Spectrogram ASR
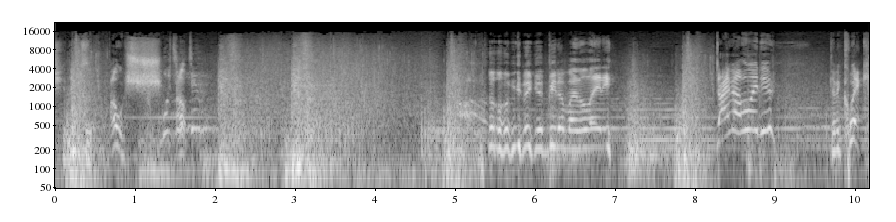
She thinks it- Oh, shh. What are oh. you doing? Oh, I'm gonna get beat up by the lady. Dive out of the way, dude. Get it quick.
